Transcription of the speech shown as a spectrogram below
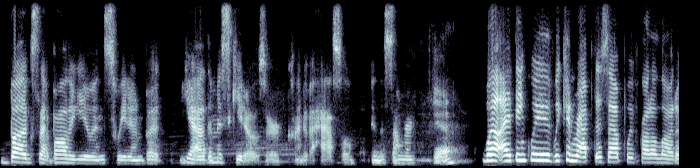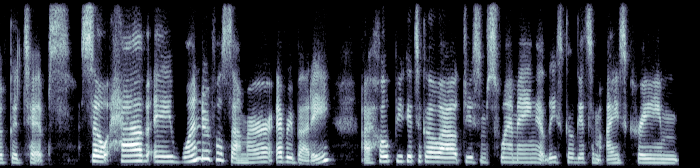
bugs that bother you in Sweden, but yeah, the mosquitoes are kind of a hassle in the summer. Yeah. Well, I think we we can wrap this up. We've got a lot of good tips. So have a wonderful summer, everybody. I hope you get to go out, do some swimming, at least go get some ice cream,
